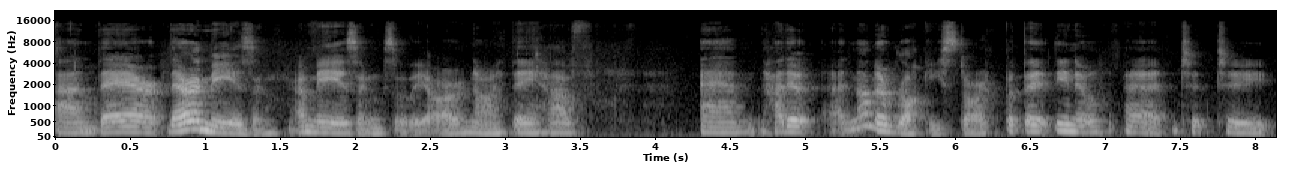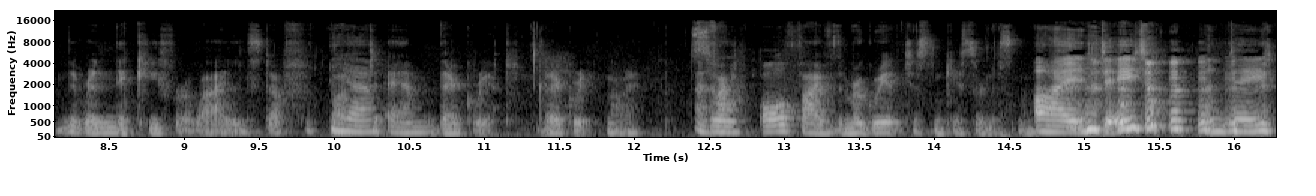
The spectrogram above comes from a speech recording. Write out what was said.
and they're they're amazing, amazing. So they are now. They have um had a not a rocky start, but they you know uh to to they were in NICU for a while and stuff. But Yeah. um they're great. They're great now. In So- fact, all five of them are great. Just in case they're listening. I indeed, indeed.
